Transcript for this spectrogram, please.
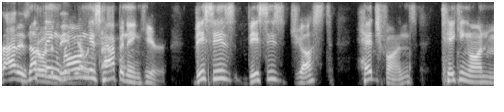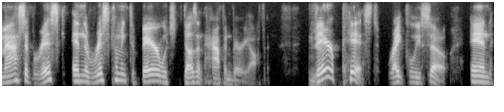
that is nothing wrong is the happening here this is this is just hedge funds taking on massive risk and the risk coming to bear which doesn't happen very often Yeah. they're pissed rightfully so and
